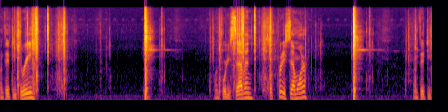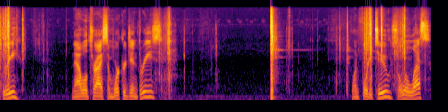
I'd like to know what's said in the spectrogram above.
153. 147, so pretty similar. 153. Now we'll try some Worker Gen 3s. 142, so a little less.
